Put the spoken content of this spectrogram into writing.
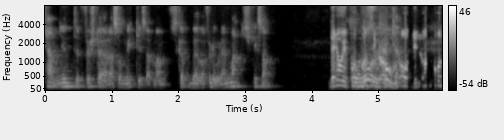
kan ju inte förstöra så mycket så att man ska behöva förlora en match. Liksom. Det beror ju på position. Kan... Odilon,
